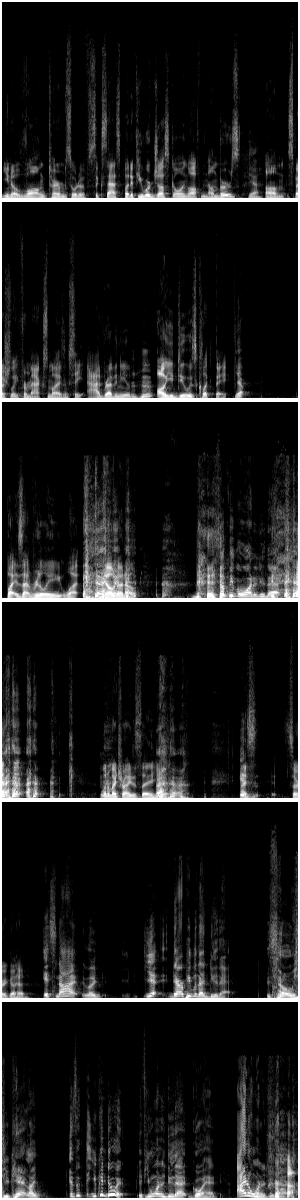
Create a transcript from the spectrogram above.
you know, long-term sort of success. But if you were just going off numbers, Yeah. um, especially for maximizing, say, ad revenue, all you do is clickbait. Yep. But is that really what? No, no, no. Some people want to do that. what am I trying to say here? I it's s- sorry, go ahead. it's not like yeah, there are people that do that. So you can't like it's a th- you can do it. If you want to do that, go ahead. I don't want to do that.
